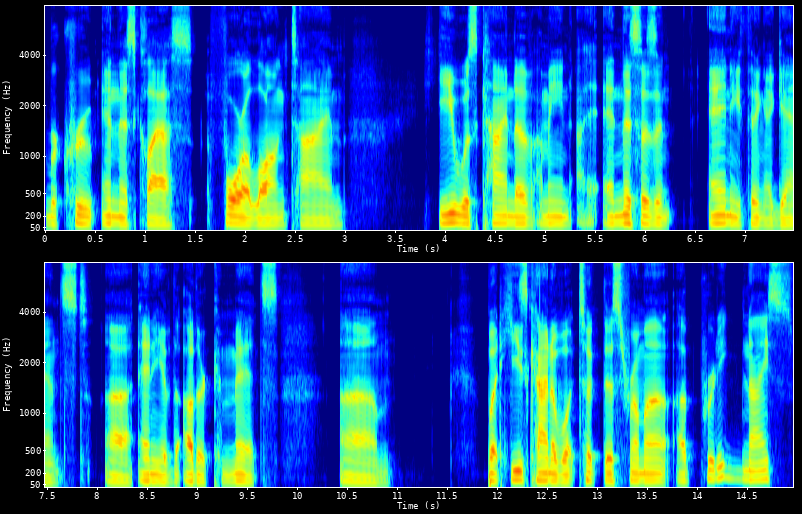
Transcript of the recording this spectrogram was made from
recruit in this class for a long time. He was kind of, I mean, and this isn't anything against uh, any of the other commits, um, but he's kind of what took this from a, a pretty nice,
